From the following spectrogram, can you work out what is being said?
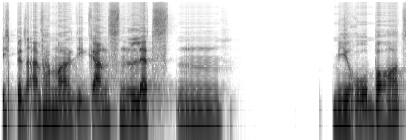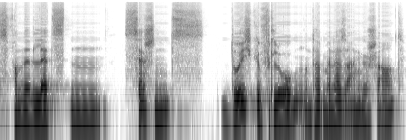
ich bin einfach mal die ganzen letzten Miro-Boards von den letzten Sessions durchgeflogen und habe mir das angeschaut.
